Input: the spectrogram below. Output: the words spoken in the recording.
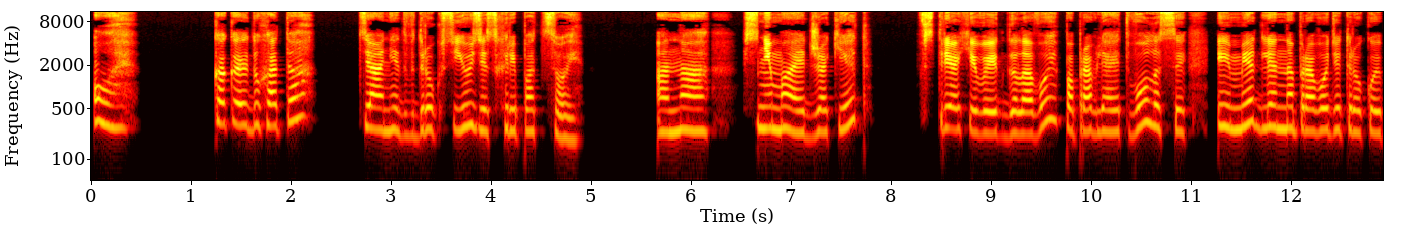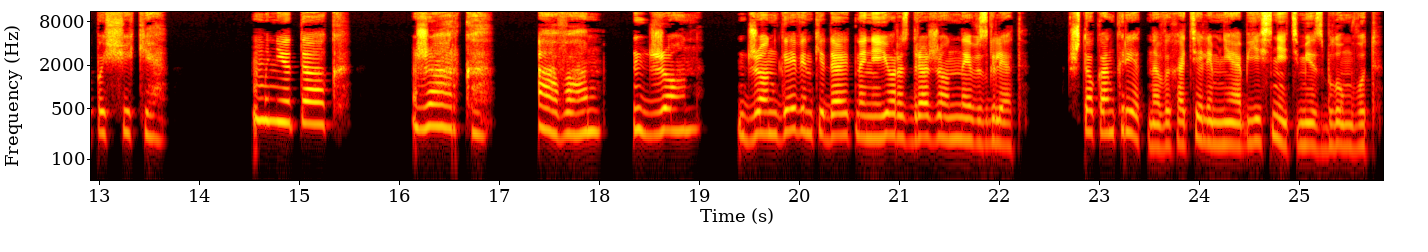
«Ой, какая духота!» — тянет вдруг Сьюзи с хрипотцой. Она снимает жакет, встряхивает головой, поправляет волосы и медленно проводит рукой по щеке. «Мне так жарко. А вам, Джон?» Джон Гевин кидает на нее раздраженный взгляд. «Что конкретно вы хотели мне объяснить, мисс Блумвуд?»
